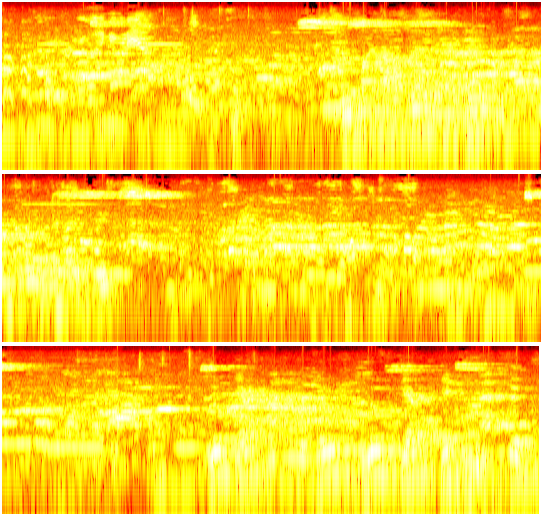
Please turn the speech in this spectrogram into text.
We'll. Luke Garrett, number two. Luke Garrett Dixon, mat two.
